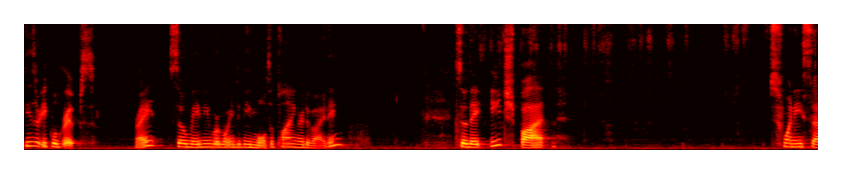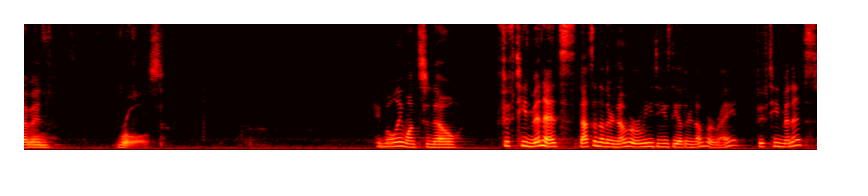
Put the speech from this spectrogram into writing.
these are equal groups, right? So maybe we're going to be multiplying or dividing. So they each bought 27 rolls. Okay, Molly wants to know 15 minutes, that's another number. We need to use the other number, right? 15 minutes?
